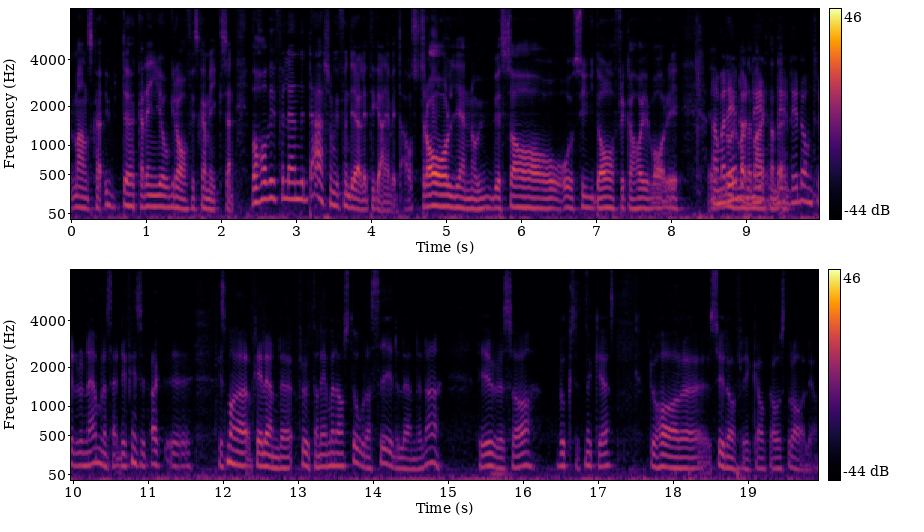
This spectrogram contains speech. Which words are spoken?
man ska utöka den geografiska mixen. Vad har vi för länder där som vi funderar lite grann? Jag vet Australien och USA och, och Sydafrika har ju varit eh, Ja, men det, är, vurmade det, marknader. det, det är de tre du nämner. Här. Det finns, ett, eh, finns många fler länder förutom det, men de stora sidoländerna. Det är USA, vuxit mycket. Du har eh, Sydafrika och Australien.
